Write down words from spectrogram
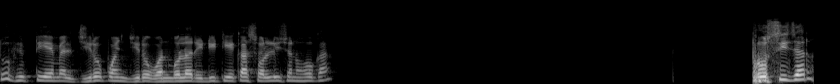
250 fifty M L zero point zero one molar EDTA का सॉल्यूशन होगा। प्रोसीजर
